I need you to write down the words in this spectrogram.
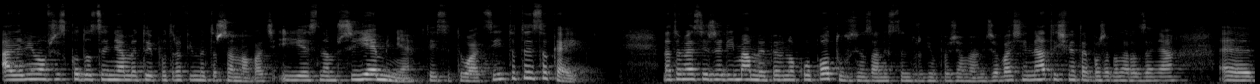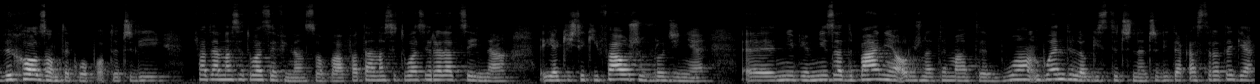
ale mimo wszystko doceniamy to i potrafimy to szanować i jest nam przyjemnie w tej sytuacji, to to jest ok. Natomiast jeżeli mamy pełno kłopotów związanych z tym drugim poziomem, że właśnie na tych świętach Bożego Narodzenia e, wychodzą te kłopoty, czyli fatalna sytuacja finansowa, fatalna sytuacja relacyjna, jakiś taki fałsz w rodzinie, e, nie wiem, niezadbanie o różne tematy, błędy logistyczne, czyli taka strategia,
